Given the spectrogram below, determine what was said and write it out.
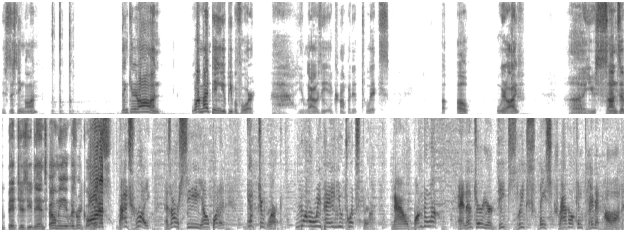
Is this thing on? Then get it on. What am I paying you people for? you lousy, incompetent twits. Uh, oh, we're live? Uh, you sons of bitches, you didn't tell me it was recorded! Yes, that's right. As our CEO put it, get to work. What are we paying you twits for? Now bundle up and enter your deep sleep space travel containment pod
